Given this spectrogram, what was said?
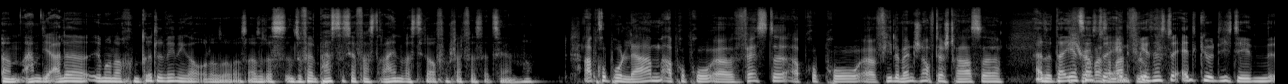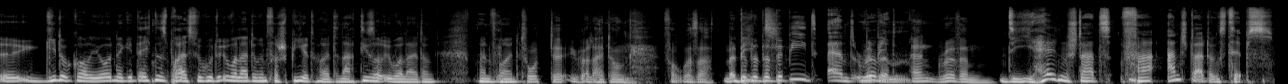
ähm, haben die alle immer noch ein Drittel weniger oder sowas. Also das, insofern passt das ja fast rein, was die da auch vom Stadtfest erzählen. Ne? Apropos Lärm, apropos äh, Feste, apropos äh, viele Menschen auf der Straße. Also da jetzt, hast du, end, jetzt hast du endgültig den äh, Guido Corleone Gedächtnispreis für gute Überleitungen verspielt heute, nach dieser Überleitung, mein Freund. Tod der Überleitung verursacht. Beat and Rhythm. and Rhythm. Die Heldenstadt Veranstaltungstipps.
